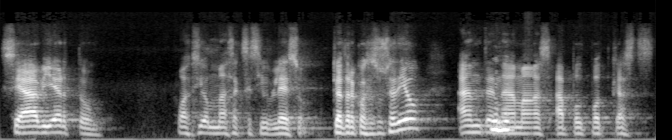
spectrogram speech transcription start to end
se ha abierto o ha sido más accesible eso. ¿Qué otra cosa sucedió? Antes nada más Apple Podcasts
